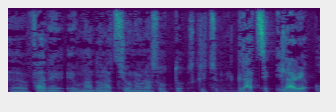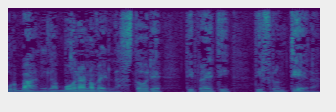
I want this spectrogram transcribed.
eh, fare una donazione una sottoscrizione. Grazie Ilaria Urbani, la buona novella, storie di preti di frontiera.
